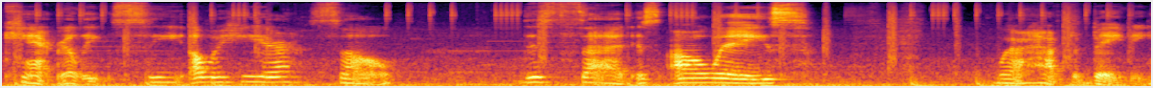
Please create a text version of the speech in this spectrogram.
can't really see over here. So this side is always where I have the baby.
